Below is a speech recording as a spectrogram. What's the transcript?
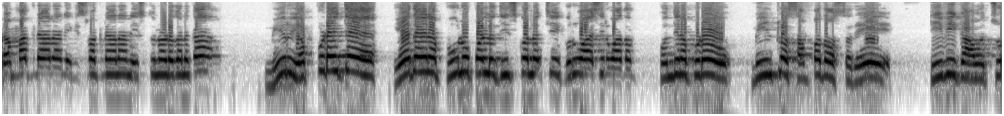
బ్రహ్మజ్ఞానాన్ని విశ్వజ్ఞానాన్ని ఇస్తున్నాడు కనుక మీరు ఎప్పుడైతే ఏదైనా పూలు పళ్ళు తీసుకొని వచ్చి గురువు ఆశీర్వాదం పొందినప్పుడు మీ ఇంట్లో సంపద వస్తుంది. టీవీ కావచ్చు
